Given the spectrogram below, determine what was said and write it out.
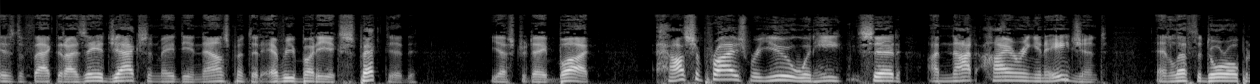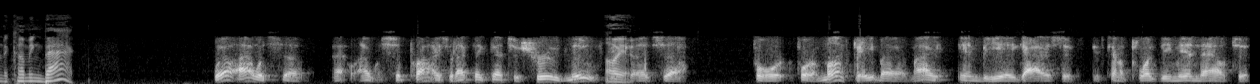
is the fact that Isaiah Jackson made the announcement that everybody expected yesterday. But how surprised were you when he said, I'm not hiring an agent – and left the door open to coming back. Well, I was uh, I, was surprised, but I think that's a shrewd move oh, because yeah. uh, for for a month, Gabe, uh, my NBA guys have, have kind of plugged him in now to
